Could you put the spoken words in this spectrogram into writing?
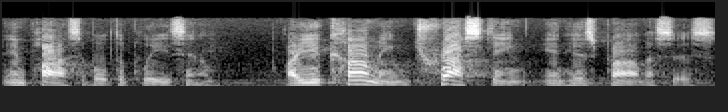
impossible to please him. Are you coming, trusting in his promises?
